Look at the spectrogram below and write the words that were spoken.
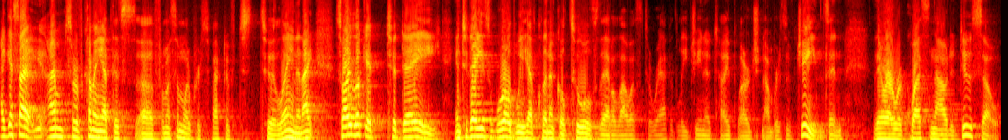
I guess I, I'm sort of coming at this uh, from a similar perspective to Elaine, and I, so I look at today, in today's world, we have clinical tools that allow us to rapidly genotype large numbers of genes, and there are requests now to do so.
